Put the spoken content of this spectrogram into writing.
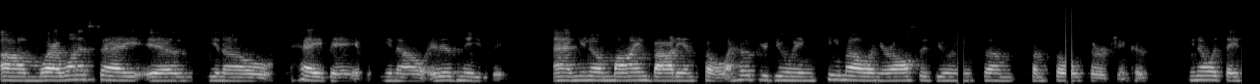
um, what I want to say is, you know, hey, babe, you know, it isn't easy. And, you know, mind, body, and soul. I hope you're doing chemo and you're also doing some, some soul searching because you know what they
